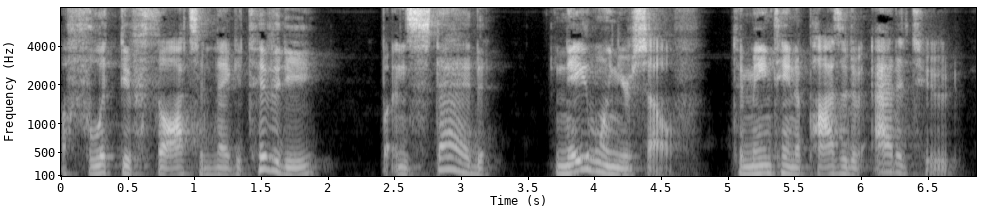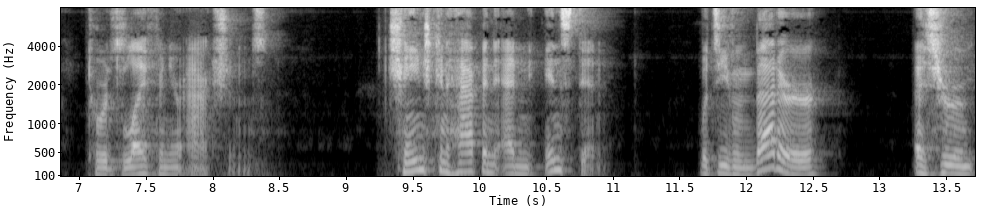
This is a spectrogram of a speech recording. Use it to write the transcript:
afflictive thoughts and negativity, but instead enabling yourself to maintain a positive attitude towards life and your actions. Change can happen at an instant. What's even better, as you're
